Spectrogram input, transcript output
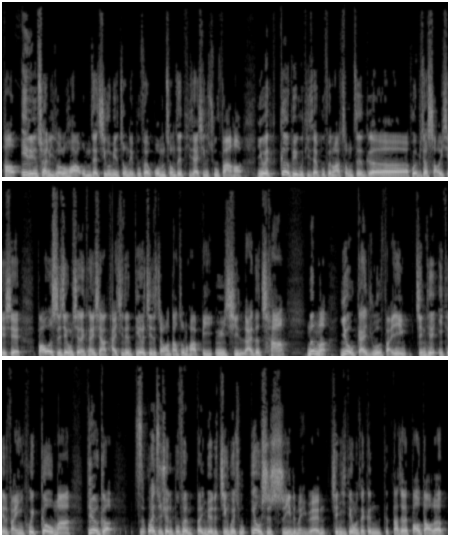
好，一连串里头的话，我们在新闻面重点部分，我们从这题材性出发哈。因为个别股题材部分的话，从这个会比较少一些些。把握时间，我们现在看一下台积电第二季的展望当中的话，比预期来的差，那么又该如何反应？今天一天的反应会够吗？第二个。资外资券的部分，本月的净汇出又是十亿的美元。前几天我才跟大家来报道了，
